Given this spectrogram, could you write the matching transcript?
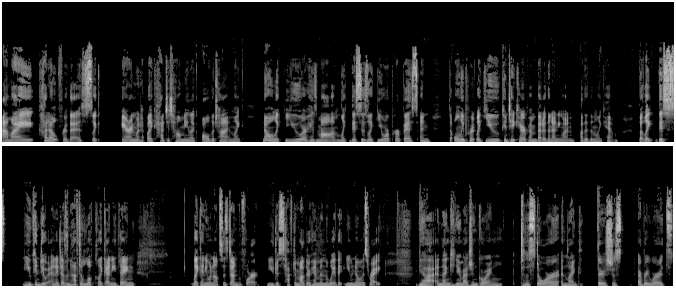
Am I cut out for this? Like Aaron would like had to tell me like all the time, like, no, like you are his mom. Like this is like your purpose and the only per like you can take care of him better than anyone other than like him but like this you can do it and it doesn't have to look like anything like anyone else has done before you just have to mother him in the way that you know is right yeah and then can you imagine going to the store and like there's just everywhere it's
